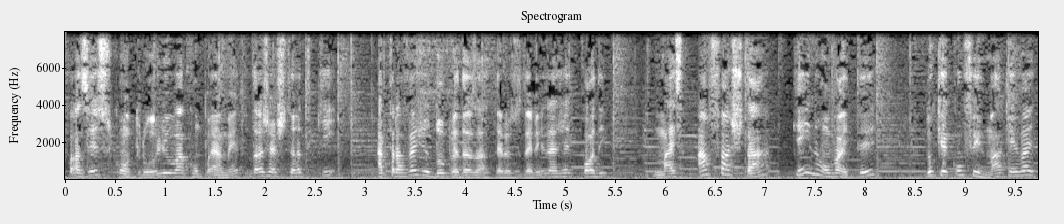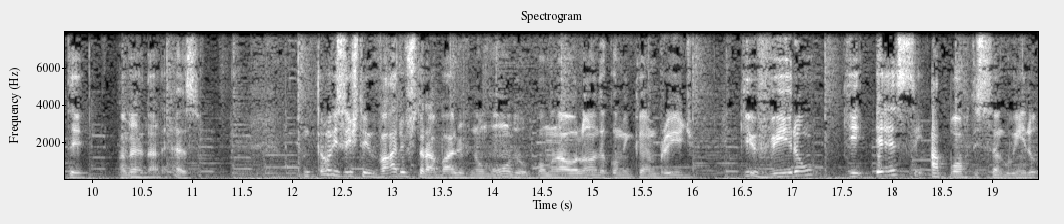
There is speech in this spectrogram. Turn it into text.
fazer esse controle e o acompanhamento da gestante que, através de dupla das artérias uterinas, a gente pode mais afastar quem não vai ter do que confirmar quem vai ter. A verdade é essa. Então existem vários trabalhos no mundo, como na Holanda, como em Cambridge, que viram que esse aporte sanguíneo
